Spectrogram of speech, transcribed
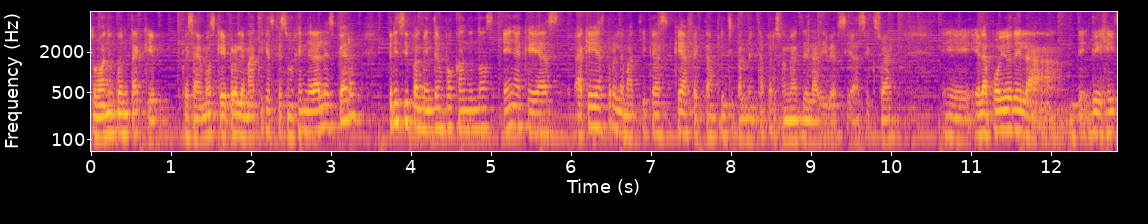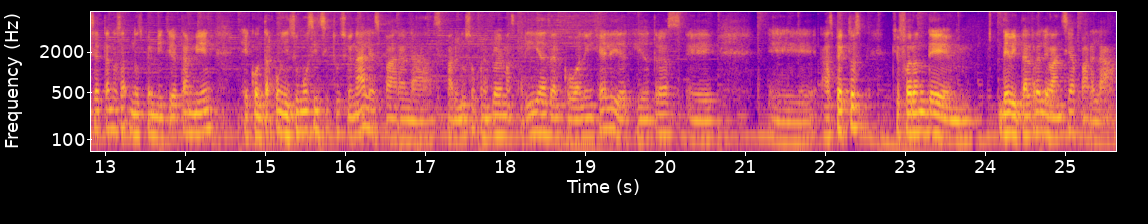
tomando en cuenta que pues sabemos que hay problemáticas que son generales, pero principalmente enfocándonos en aquellas, aquellas problemáticas que afectan principalmente a personas de la diversidad sexual. Eh, el apoyo de la de, GIZ nos, nos, permitió también eh, contar con insumos institucionales para, las, para el uso, por ejemplo, de mascarillas, de alcohol en gel y de, y otros eh, aspectos que fueron de, de, vital relevancia para la,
